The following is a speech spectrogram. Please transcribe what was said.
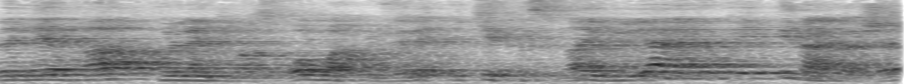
ve kolenkiması olmak üzere iki kısım ayrılıyor. Yani bu pektin arkadaşlar.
